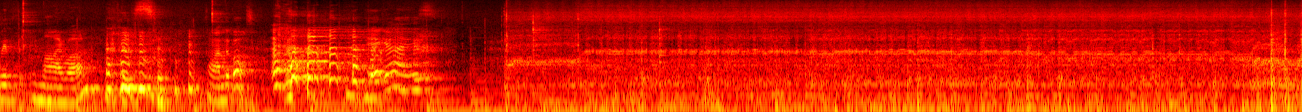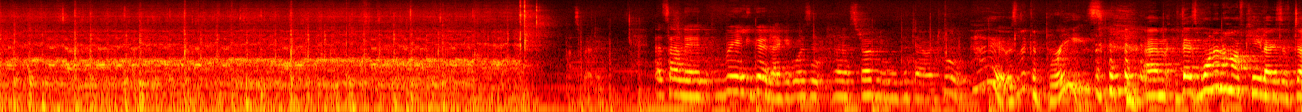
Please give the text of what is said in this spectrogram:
with my one. I'm the boss. Here goes. That sounded really good, like it wasn't kind of struggling with the dough at all. No, it was like a breeze. um, there's one and a half kilos of dough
